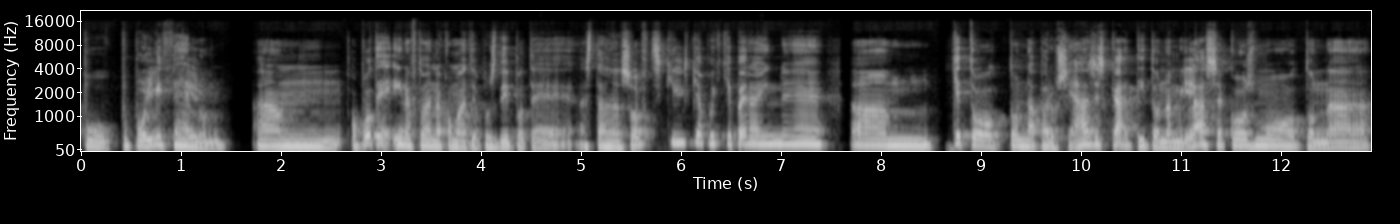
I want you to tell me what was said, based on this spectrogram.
που, που πολλοί θέλουν. Οπότε είναι αυτό ένα κομμάτι οπωσδήποτε στα soft skills και από εκεί και πέρα είναι και το, το να παρουσιάζεις κάτι, το να μιλάς σε κόσμο, το να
